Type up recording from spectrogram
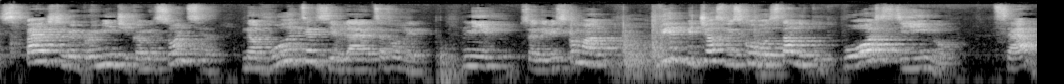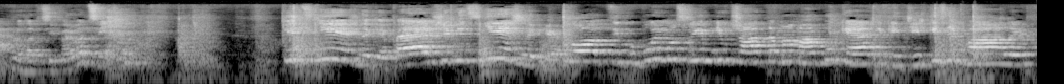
З першими промінчиками сонця на вулицях з'являються вони. Ні, це не військоман. Він під час військового стану тут постійно. Це продавці первоцвітів. Підсніжники, перші підсніжники. Хлопці, купуємо своїм дівчатам, мамам букетики, тільки зірвали.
